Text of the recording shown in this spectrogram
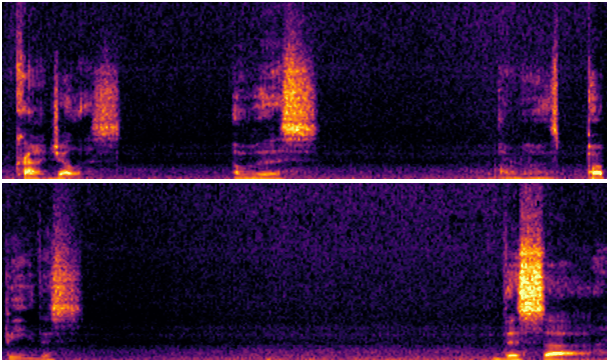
I'm kind of jealous of this. I don't know, this puppy, this. This, uh.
